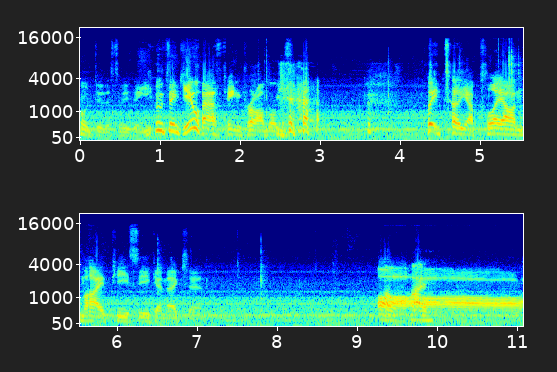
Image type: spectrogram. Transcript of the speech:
Don't do this to me. baby. You think you have ping problems? Wait till you play on my PC connection. Oh, hi.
